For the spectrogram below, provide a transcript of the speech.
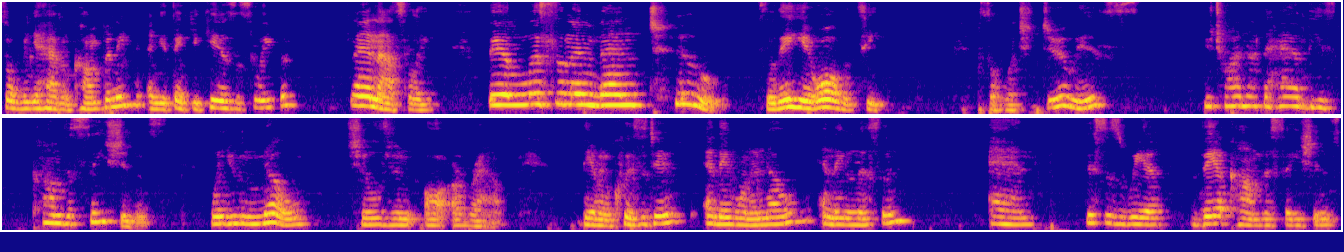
so when you're having company and you think your kids are sleeping they're not asleep they're listening then too so they hear all the tea so what you do is you try not to have these conversations when you know children are around they're inquisitive and they want to know and they listen. And this is where their conversations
